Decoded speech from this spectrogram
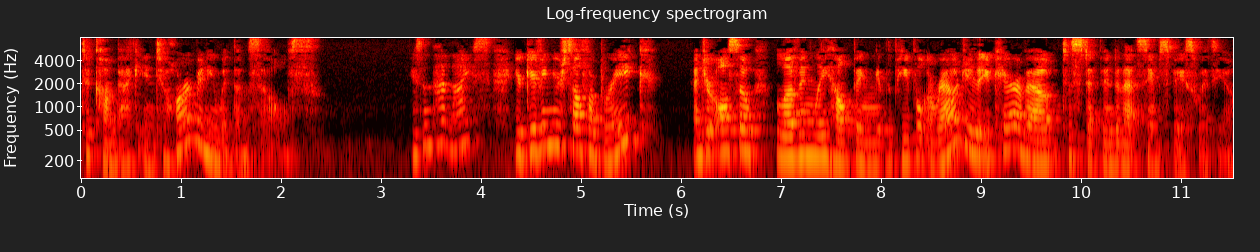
to come back into harmony with themselves. Isn't that nice? You're giving yourself a break and you're also lovingly helping the people around you that you care about to step into that same space with you.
